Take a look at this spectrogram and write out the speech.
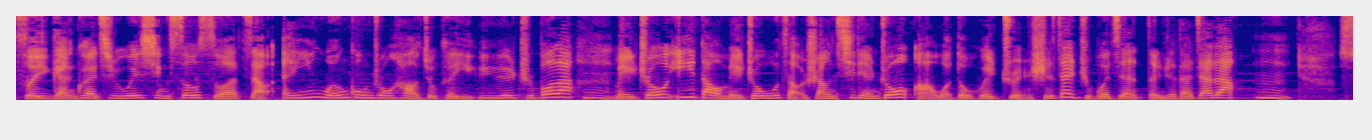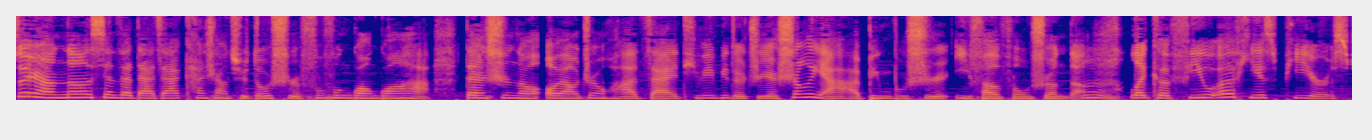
所以赶快去微信搜索“早安英文”公众号就可以预约直播啦。嗯每周一到每周五早上七点钟啊，我都会准时在直播间等着大家的。嗯，虽然呢，现在大家看上去都是风风光光哈，但是呢，欧阳震华在 TVB 的职业生涯啊，并不是一帆风顺的。嗯 Like a few of his peers,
